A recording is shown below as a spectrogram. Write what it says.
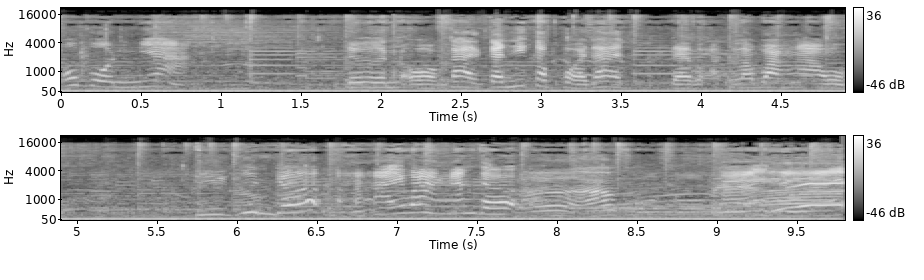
โอ้บนเนี่ย เดินออกได้กันนี้ก็ปล่อยได้ แต่ระวังเอา ดีขึ้นเยอะ หายว่างั้นเด้อเออเอาโซโซไปายหาย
